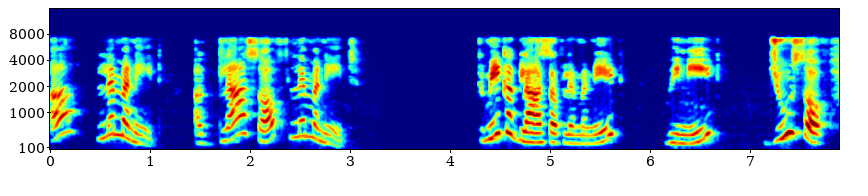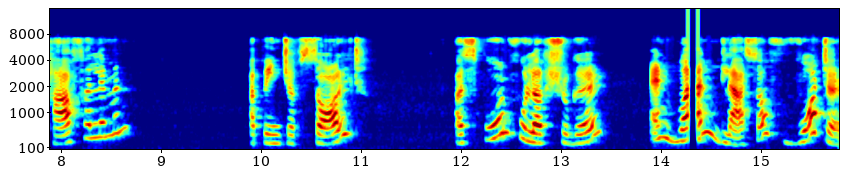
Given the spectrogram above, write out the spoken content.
a lemonade, a glass of lemonade. To make a glass of lemonade, we need juice of half a lemon, a pinch of salt, a spoonful of sugar and one glass of water.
